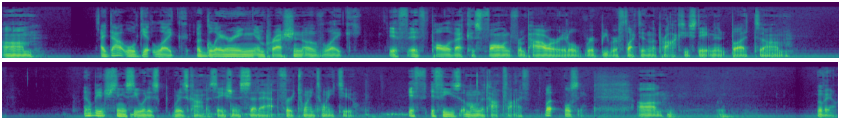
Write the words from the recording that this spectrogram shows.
Um, I doubt we'll get like a glaring impression of like if if Paul Levesque has fallen from power, it'll be reflected in the proxy statement. But um, it'll be interesting to see what his what his compensation is set at for 2022, if if he's among the top five. But we'll see. Um, moving on.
